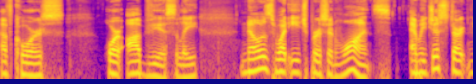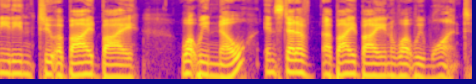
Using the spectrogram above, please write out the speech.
of course or obviously knows what each person wants and we just start needing to abide by what we know instead of abide by what we want.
